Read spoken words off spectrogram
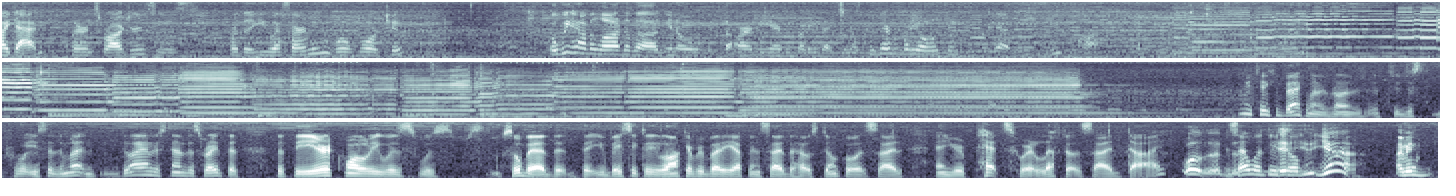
My dad, Clarence Rogers, he was for the U.S. Army, World War II. But we have a lot of the, you know, the Army, everybody that, you know, because everybody always seems to forget. Take you back a minute, Ron, to just what you said. Am I, do I understand this right? That that the air quality was was so bad that, that you basically lock everybody up inside the house, don't go outside, and your pets who are left outside die? Well, Is that what you uh, told me? Yeah. I mean,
